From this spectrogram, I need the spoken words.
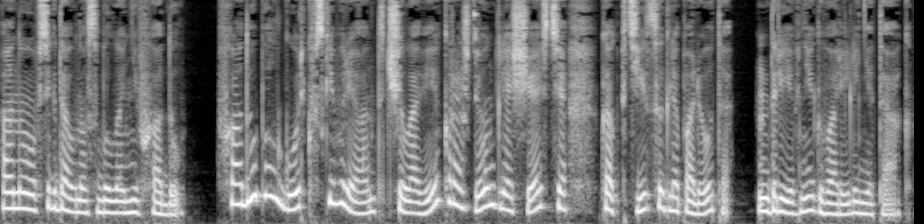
оно всегда у нас было не в ходу. В ходу был горьковский вариант «человек рожден для счастья, как птица для полета». Древние говорили не так.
